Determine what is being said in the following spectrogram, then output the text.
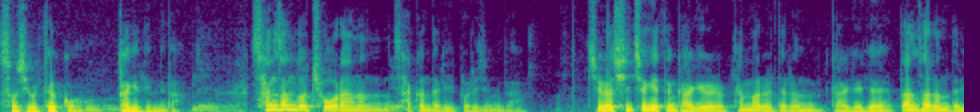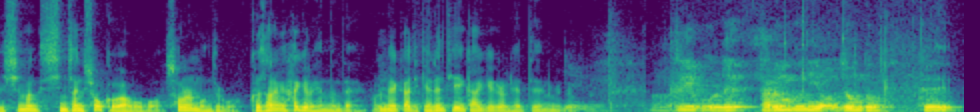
소식을 듣고 음. 가게 됩니다. 네. 상상도 초월하는 네. 사건들이 벌어집니다. 제가 신청했던 가격을 팻말을 들은 가격에 딴 사람들이 심상, 심상 쇼크가 오고 손을 못 들고 그 사람이 하기로 했는데 얼마까지 개런티 가격을 했다는 거죠. 예. 아, 그게 원래 다른 분이 어느 정도 그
